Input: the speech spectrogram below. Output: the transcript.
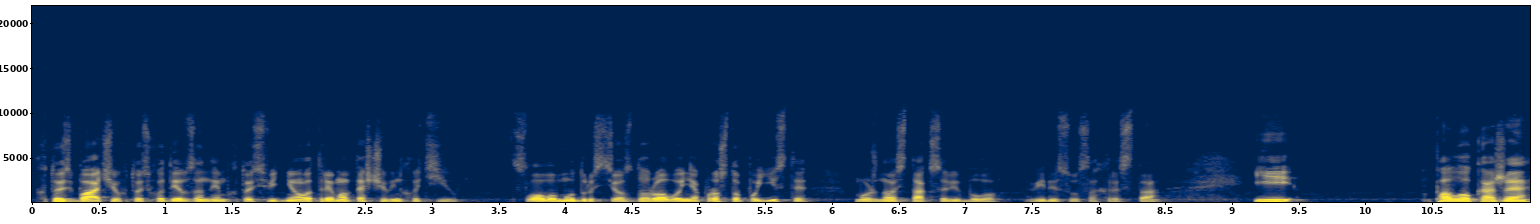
хтось бачив, хтось ходив за ним, хтось від нього отримав те, що він хотів. Слово, мудрості, оздоровлення, просто поїсти можна ось так собі було від Ісуса Христа. І Павло каже:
